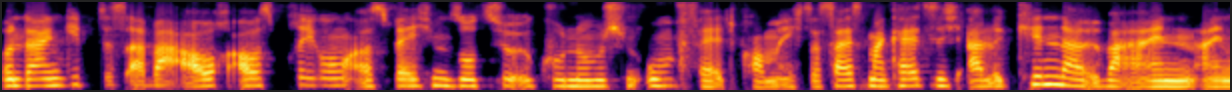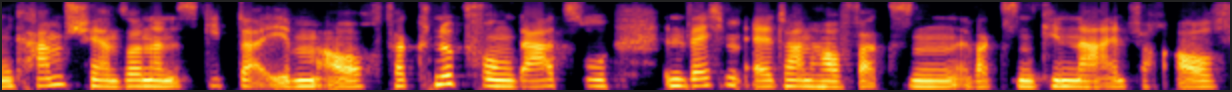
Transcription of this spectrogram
Und dann gibt es aber auch Ausprägungen, aus welchem sozioökonomischen Umfeld komme ich. Das heißt, man kann jetzt nicht alle Kinder über einen, einen Kamm scheren, sondern es gibt da eben auch Verknüpfungen dazu, in welchem Elternhaus wachsen, wachsen Kinder einfach auf,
